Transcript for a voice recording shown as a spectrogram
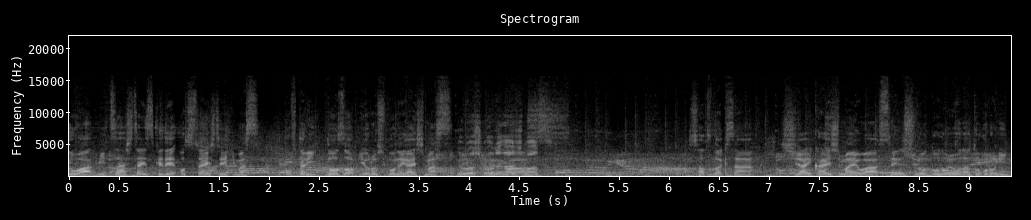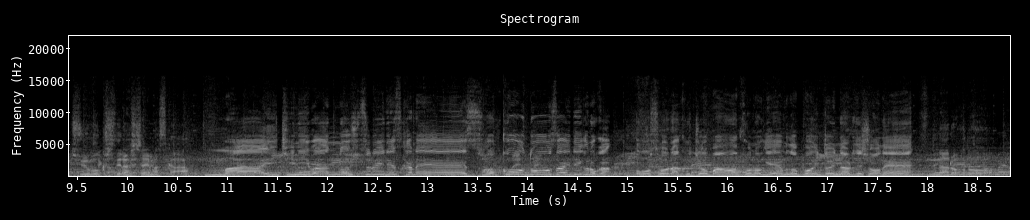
況は三橋大輔でお伝えしていきます。お二人どうぞよろしくお願いします。よろしくお願いします。里崎さん試合開始前は選手のどのようなところに注目してらっしゃいますか？まあ12番の出塁ですかね。そこをどう抑えていくのか。おそらく序盤はこのゲームのポイントになるでしょうね。なるほど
